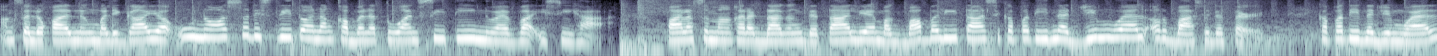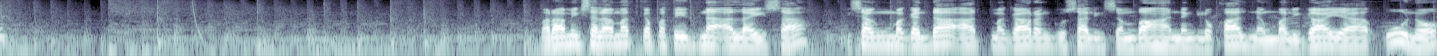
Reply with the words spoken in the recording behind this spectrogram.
ang sa lokal ng Maligaya Uno sa distrito ng Cabanatuan City, Nueva Ecija. Para sa mga karagdagang detalye, magbabalita si kapatid na Jimwell Orbase III. Kapatid na Jimwell, Maraming salamat kapatid na Alaysa. Isang maganda at magarang gusaling sambahan ng lokal ng Maligaya Uno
